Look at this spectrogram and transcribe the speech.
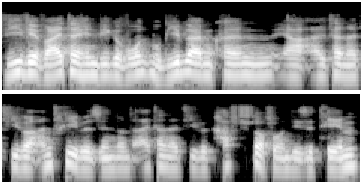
wie wir weiterhin wie gewohnt mobil bleiben können, ja, alternative Antriebe sind und alternative Kraftstoffe und diese Themen.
